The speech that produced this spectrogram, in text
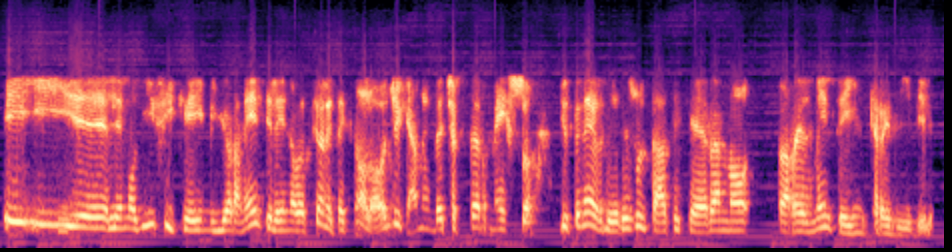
E i, eh, le modifiche, i miglioramenti, le innovazioni tecnologiche hanno invece permesso di ottenere dei risultati che erano realmente incredibili.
